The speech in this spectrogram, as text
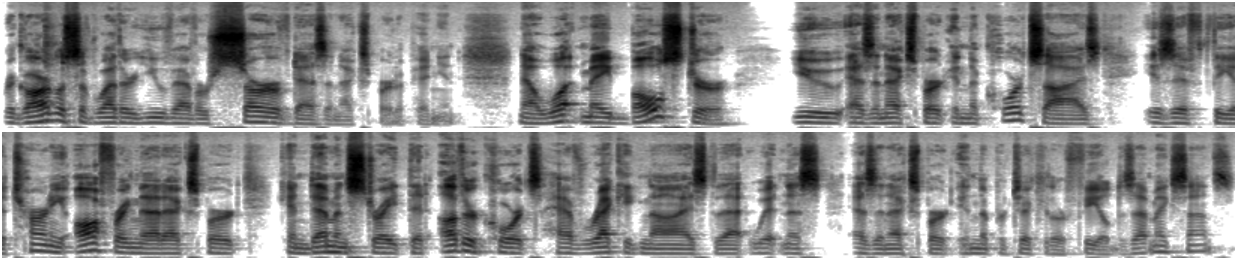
regardless of whether you've ever served as an expert opinion. Now, what may bolster you as an expert in the court's eyes is if the attorney offering that expert can demonstrate that other courts have recognized that witness as an expert in the particular field. Does that make sense?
